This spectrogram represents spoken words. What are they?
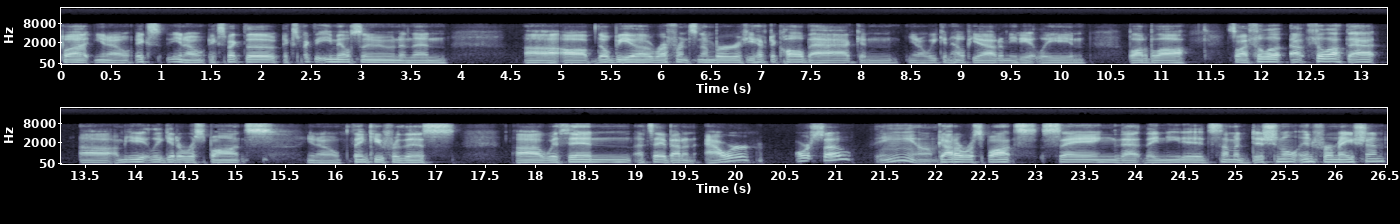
but you know ex, you know expect the expect the email soon and then uh, uh there'll be a reference number if you have to call back and you know we can help you out immediately and blah blah blah so i fill out uh, fill out that uh immediately get a response you know thank you for this uh within i'd say about an hour or so Damn. got a response saying that they needed some additional information.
